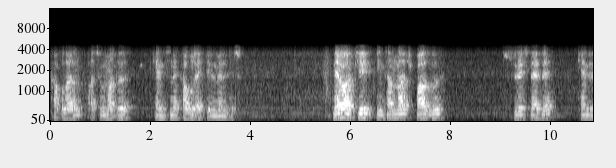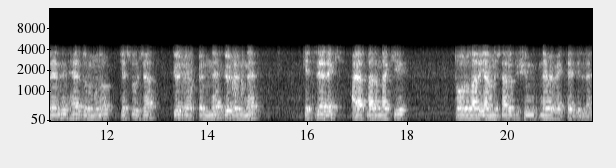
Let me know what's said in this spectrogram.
kapıların açılmadığı kendisine kabul ettirilmelidir. Ne var ki insanlar bazı süreçlerde kendilerinin her durumunu cesurca göz önüne göz önüne getirerek hayatlarındaki doğruları yanlışları düşünememektedirler.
